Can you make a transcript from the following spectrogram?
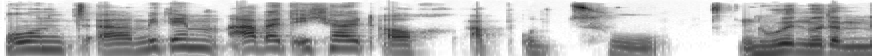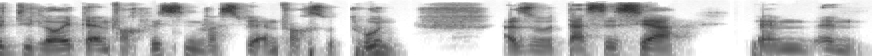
Und mit dem arbeite ich halt auch ab und zu. Nur, nur damit die Leute einfach wissen, was wir einfach so tun. Also das ist ja, ähm, ähm,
